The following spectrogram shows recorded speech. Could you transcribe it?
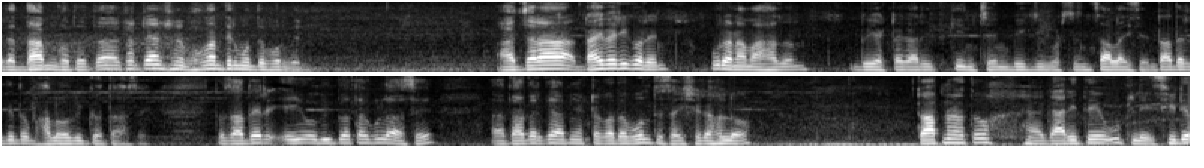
এটার দাম কত? তা একটা টেনশনে ভোগান্তির মধ্যে পড়বেন। আর যারা ড্রাইভারি করেন, পুরানা মাহাজন দুই একটা গাড়ি কিনছেন, বিক্রি করছেন, চালাইছেন তাদের কিন্তু ভালো অভিজ্ঞতা আছে। তো যাদের এই অভিজ্ঞতাগুলো আছে তাদেরকে আমি একটা কথা বলতে চাই, সেটা হলো, তো আপনারা তো গাড়িতে উঠলে, সিটে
